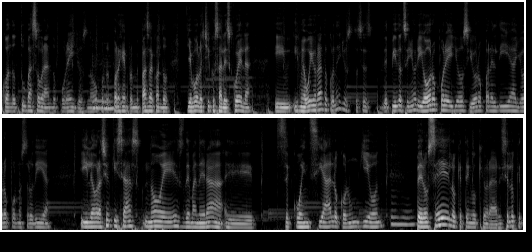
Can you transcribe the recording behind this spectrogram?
cuando tú vas orando por ellos, ¿no? por, ejemplo, me pasa cuando llevo a los chicos a la escuela y, y, me voy orando con ellos. Entonces le pido al Señor y oro por ellos, y oro para el día, y oro por nuestro día. Y la oración quizás no es de manera eh, secuencial o con un guion, pero sé lo que tengo que orar y sé lo que,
